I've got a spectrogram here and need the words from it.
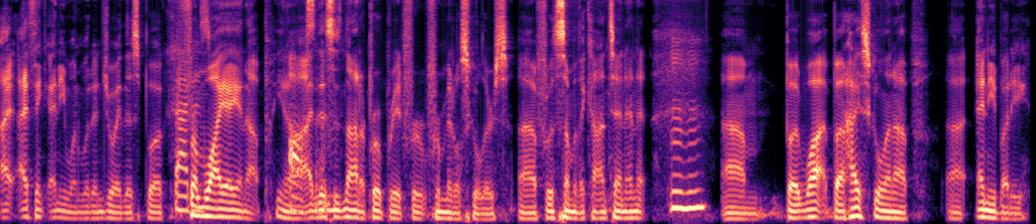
I, I think anyone would enjoy this book That from YA and up. You know, I, this is not appropriate for for middle schoolers uh, for some of the content in it. hmm Um, but but high school and up, uh, anybody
